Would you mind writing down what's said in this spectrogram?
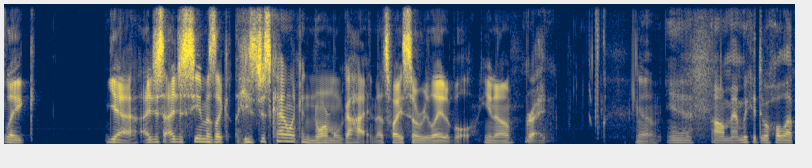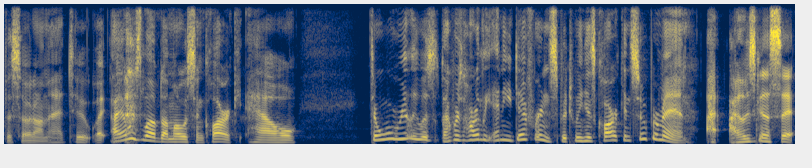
like yeah i just i just see him as like he's just kind of like a normal guy and that's why he's so relatable you know Right. yeah Yeah. Oh man, we could do a whole episode on that too. I, I always loved on Lois and Clark how there really was there was hardly any difference between his Clark and Superman. I, I was gonna say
